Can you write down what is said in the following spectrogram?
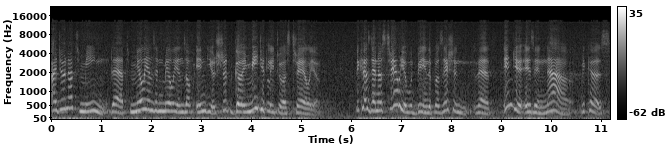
I do not mean that millions and millions of Indians should go immediately to Australia, because then Australia would be in the position that India is in now, because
